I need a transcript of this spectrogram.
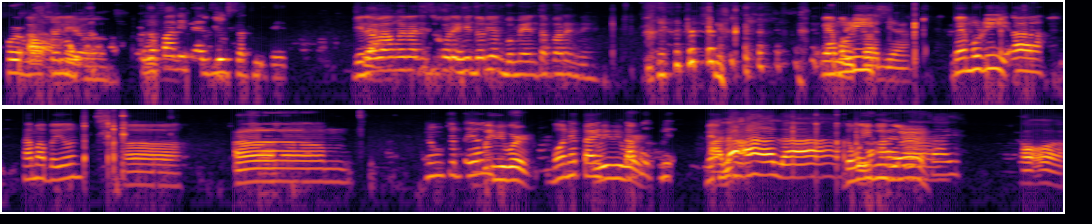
For, Actually, for, oh. for the funny medleys that we did. Ginawa nga natin sa Corregidor yun, bumenta pa rin eh. Memories. Oh my God, yeah. Memory. Ah, tama ba yun? Ah, Um, anong kanta the yun? way we were. Monet tayo. The way we were. tapos, me- memory. Ala-ala. The way we were. Oo.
